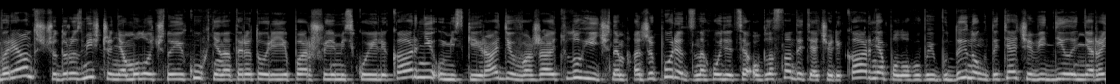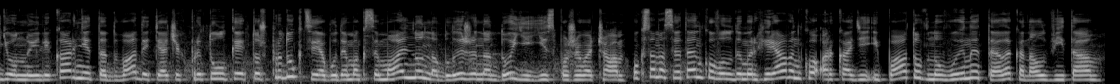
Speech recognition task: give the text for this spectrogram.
Варіант щодо розміщення молочної кухні на території першої міської лікарні у міській раді вважають логічним, адже поряд знаходяться обласна дитяча лікарня, пологовий будинок, дитяче відділення районної лікарні та два дитячих притулки. Тож продукція буде максимально наближена до її споживача. Оксана Святенко, Володимир Гірявенко, Аркадій Іпатов. Новини телеканал Віта.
